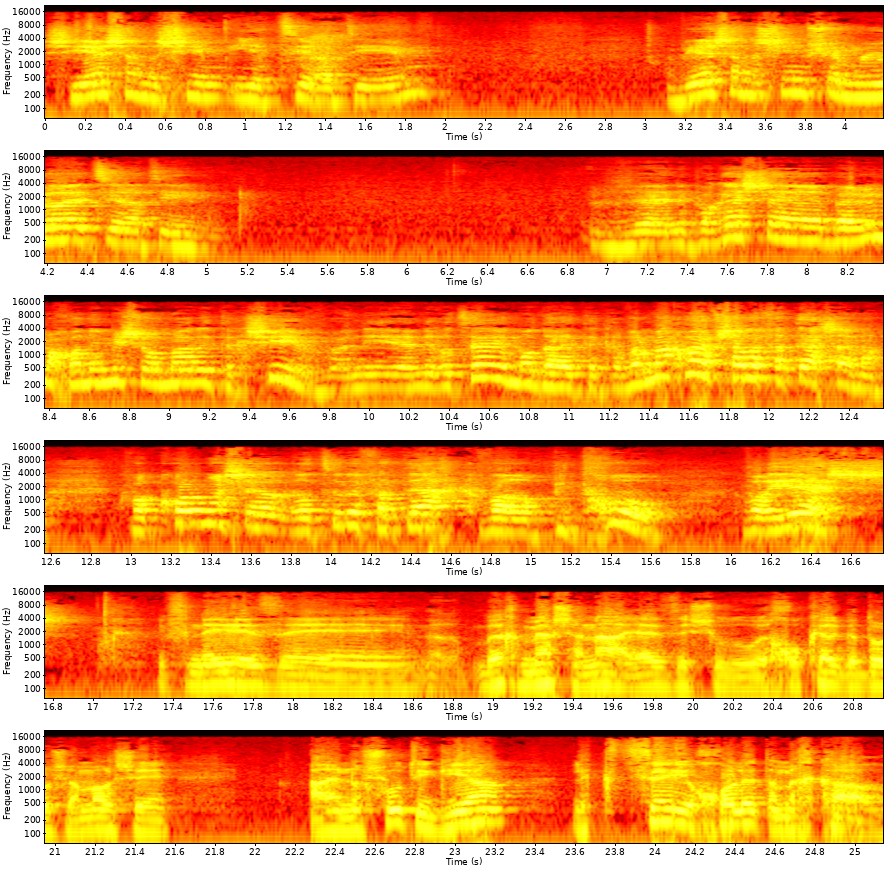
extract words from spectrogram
שיש אנשים יצירתיים, ויש אנשים שהם לא יצירתיים. ואני פוגש אה, בימים האחרונים מישהו אומר לי, תקשיב, אני, אני רוצה ללמוד הייטק, אבל מה כבר אפשר לפתח שם? כבר כל מה שרצו לפתח כבר פיתחו, כבר יש. לפני איזה, בערך מאה שנה היה איזשהו חוקר גדול שאמר שהאנושות הגיעה לקצה יכולת המחקר.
